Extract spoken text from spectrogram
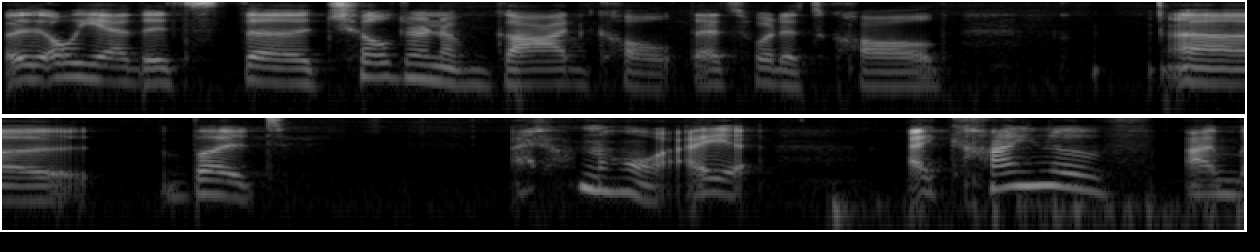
oh yeah, it's the Children of God cult. That's what it's called. Uh, but I don't know. I I kind of I'm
